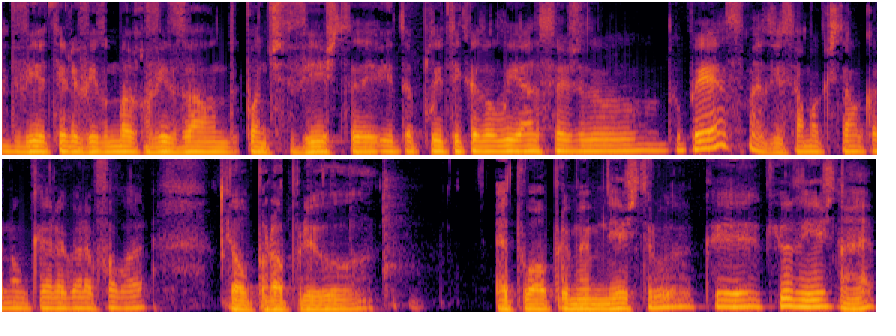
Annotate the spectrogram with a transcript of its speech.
devia ter havido uma revisão de pontos de vista e da política de alianças do, do PS, mas isso é uma questão que eu não quero agora falar, que é o próprio atual Primeiro-Ministro que, que o diz, não é?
